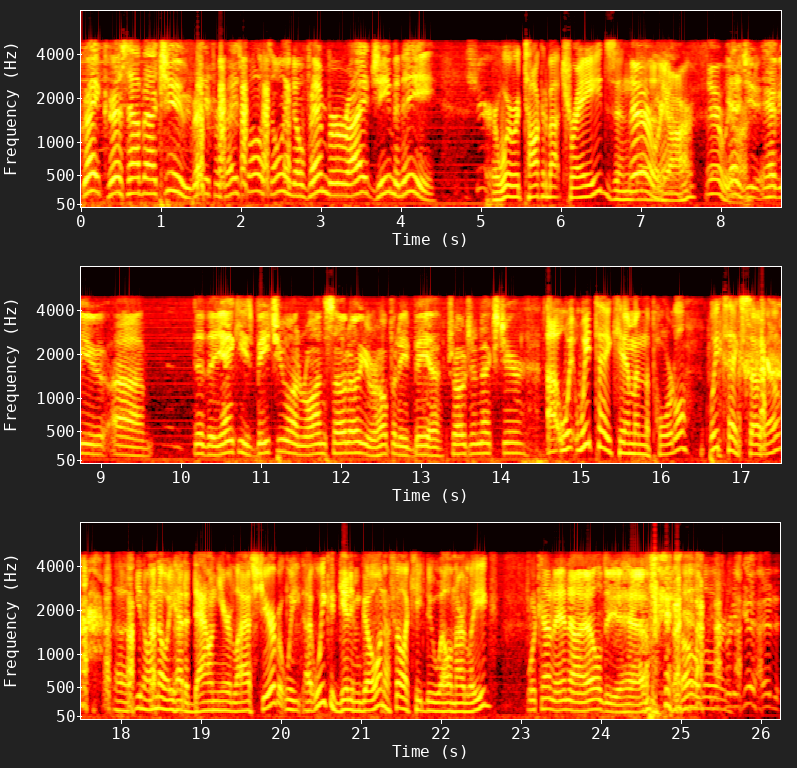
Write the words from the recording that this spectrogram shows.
Great, Chris. How about you? You Ready for baseball? it's only November, right? G and E. Sure. We were talking about trades, and There uh, we are. There we yeah, are. did you have you? Um, did the Yankees beat you on Juan Soto? You were hoping he'd be a Trojan next year. Uh, we we take him in the portal. We take Soto. uh, you know, I know he had a down year last year, but we uh, we could get him going. I feel like he'd do well in our league. What kind of NIL do you have? Oh Lord, Pretty good.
